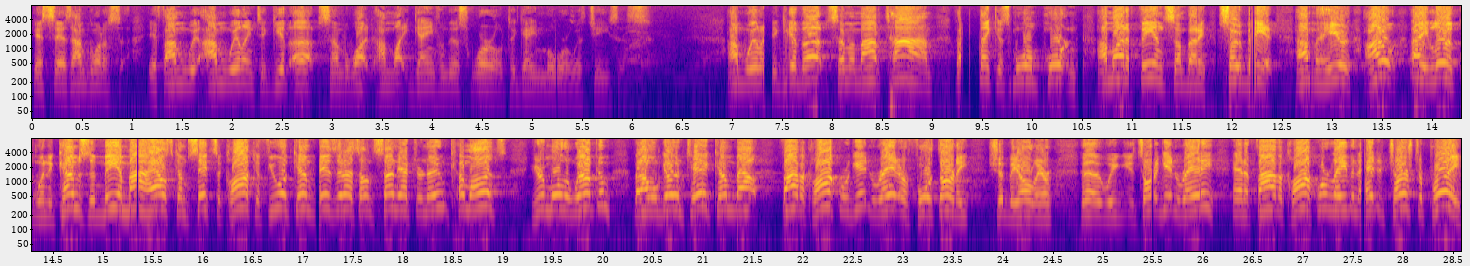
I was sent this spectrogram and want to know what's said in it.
It says I'm going to if I'm I'm willing to give up some of what I might gain from this world to gain more with Jesus. I'm willing to give up some of my time that I think is more important. I might offend somebody, so be it. I'm here. I don't. Hey, look, when it comes to me and my house, come six o'clock. If you want to come visit us on Sunday afternoon, come on. You're more than welcome. But I'm gonna go and tell you, come about five o'clock. We're getting ready, or four thirty. Should be earlier. Uh, we started getting ready, and at five o'clock we're leaving to head to church to pray.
